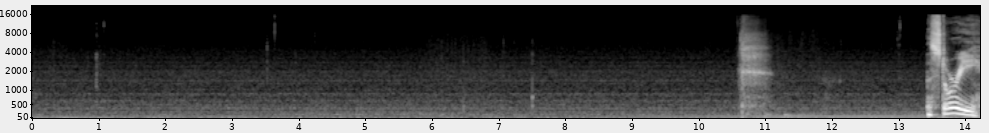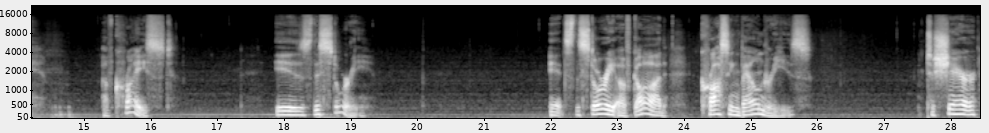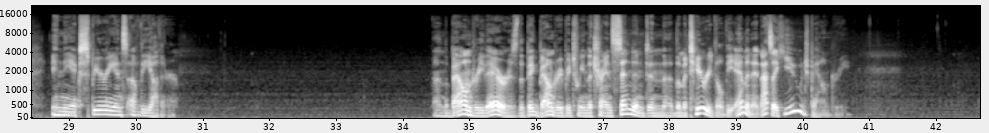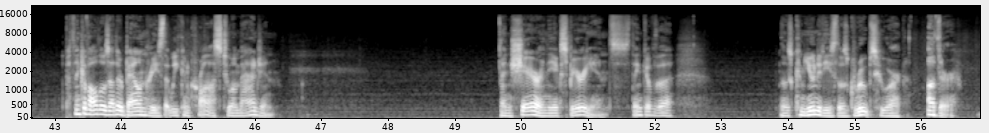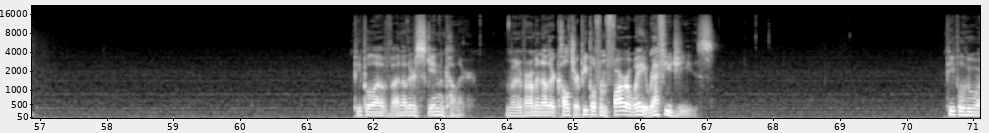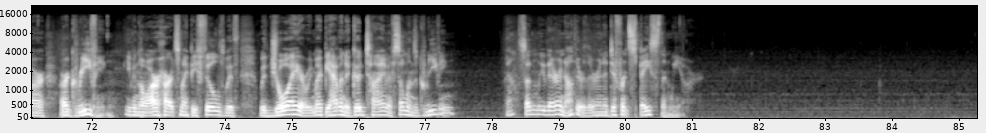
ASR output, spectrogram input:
The story of Christ is this story. It's the story of God crossing boundaries to share in the experience of the other. And the boundary there is the big boundary between the transcendent and the, the material, the immanent. That's a huge boundary. But think of all those other boundaries that we can cross to imagine and share in the experience. Think of the those communities, those groups who are other. People of another skin color, from another culture, people from far away, refugees. People who are, are grieving, even though our hearts might be filled with, with joy or we might be having a good time, if someone's grieving, well, suddenly they're another. They're in a different space than we are.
